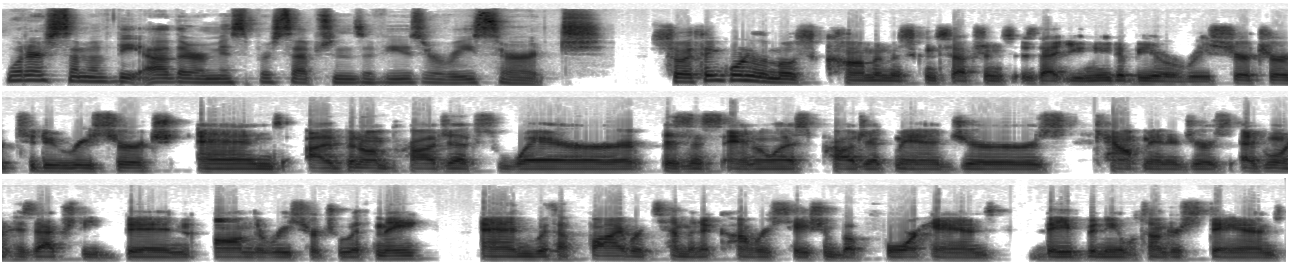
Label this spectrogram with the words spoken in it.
what are some of the other misperceptions of user research? So I think one of the most common misconceptions is that you need to be a researcher to do research. And I've been on projects where business analysts, project managers, account managers, everyone has actually been on the research with me. And with a five or 10 minute conversation beforehand, they've been able to understand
